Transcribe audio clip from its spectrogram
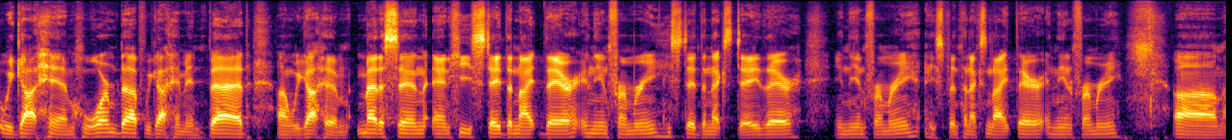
We got him warmed up. We got him in bed. Um, we got him medicine, and he stayed the night there in the infirmary. He stayed the next day there in the infirmary. He spent the next night there in the infirmary. Um,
